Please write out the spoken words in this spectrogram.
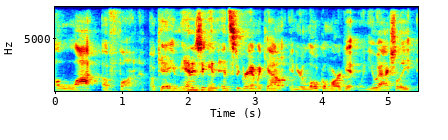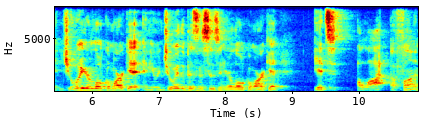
a lot of fun, okay? Managing an Instagram account in your local market, when you actually enjoy your local market and you enjoy the businesses in your local market, it's a lot of fun.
